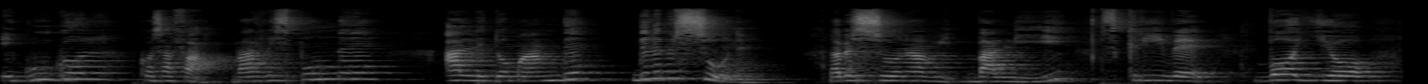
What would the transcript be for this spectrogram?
e Google cosa fa? Va a rispondere alle domande delle persone. La persona va lì, scrive voglio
